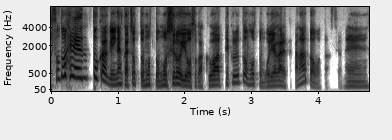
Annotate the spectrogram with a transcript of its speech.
その辺とかになんかちょっともっと面白い要素が加わってくるともっと盛り上がれたかなと思ったんですよね。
